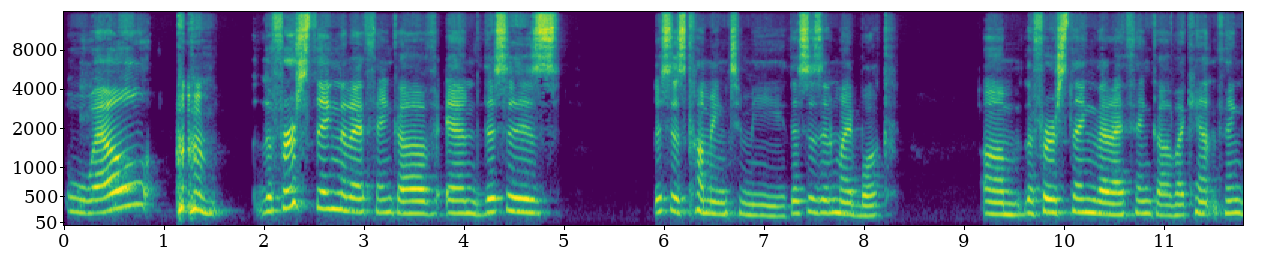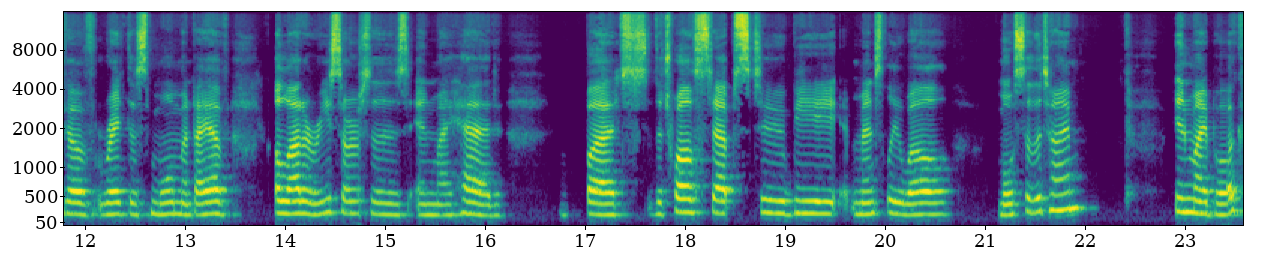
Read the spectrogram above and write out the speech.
Well, the first thing that I think of, and this is this is coming to me. This is in my book. Um, the first thing that I think of, I can't think of right this moment. I have a lot of resources in my head, but the 12 steps to be mentally well most of the time. In my book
